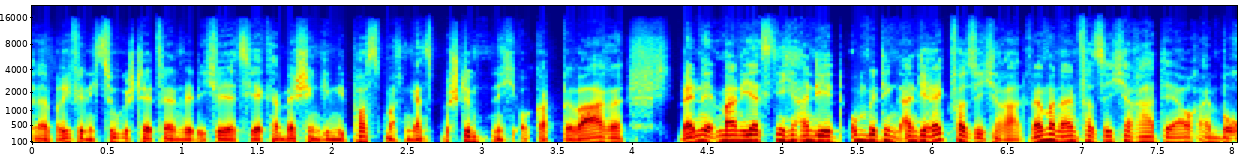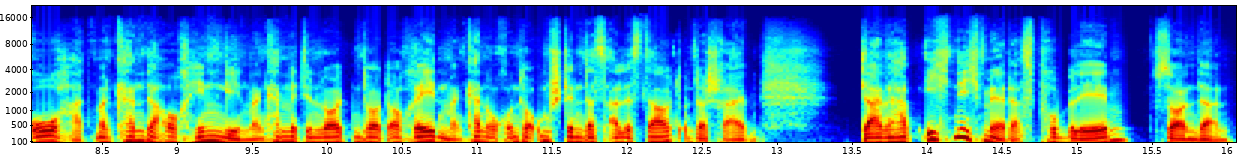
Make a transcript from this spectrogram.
äh, Briefe nicht zugestellt werden will. Ich will jetzt hier kein Bashing gegen die Post machen, ganz bestimmt nicht. Oh Gott bewahre. Wenn man jetzt nicht die, unbedingt einen Direktversicherer hat, wenn man einen Versicherer hat, der auch ein Büro hat, man kann da auch hingehen, man kann mit den Leuten dort auch reden, man kann auch unter Umständen das alles dort unterschreiben. Dann habe ich nicht mehr das Problem, sondern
